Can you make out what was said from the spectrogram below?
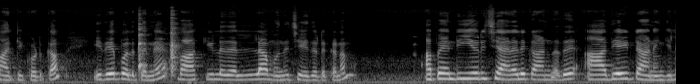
മാറ്റി കൊടുക്കാം. ഇതേപോലെ തന്നെ ബാക്കിയുള്ളതെല്ലാം ഒന്ന് ചെയ്തെടുക്കണം. അപ്പോൾ എന്റെ ഈ ഒരു ചാനൽ കാണുന്നത് ആദ്യമായിട്ടാണെങ്കിൽ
